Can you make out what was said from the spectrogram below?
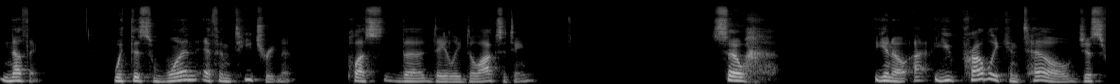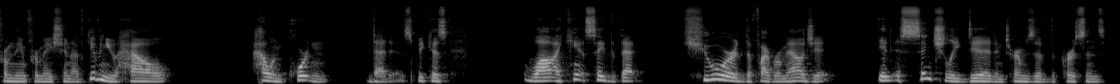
nothing, with this one FMT treatment plus the daily duloxetine. So, you know, you probably can tell just from the information I've given you how how important that is because while I can't say that that cured the fibromyalgia, it essentially did in terms of the person's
